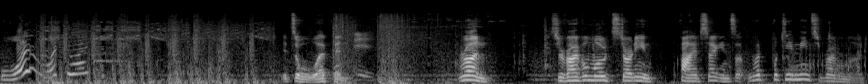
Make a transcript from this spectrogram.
What? What do I It's a weapon. Run! Survival mode starting in five seconds. Uh, what, what do you mean survival mode?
